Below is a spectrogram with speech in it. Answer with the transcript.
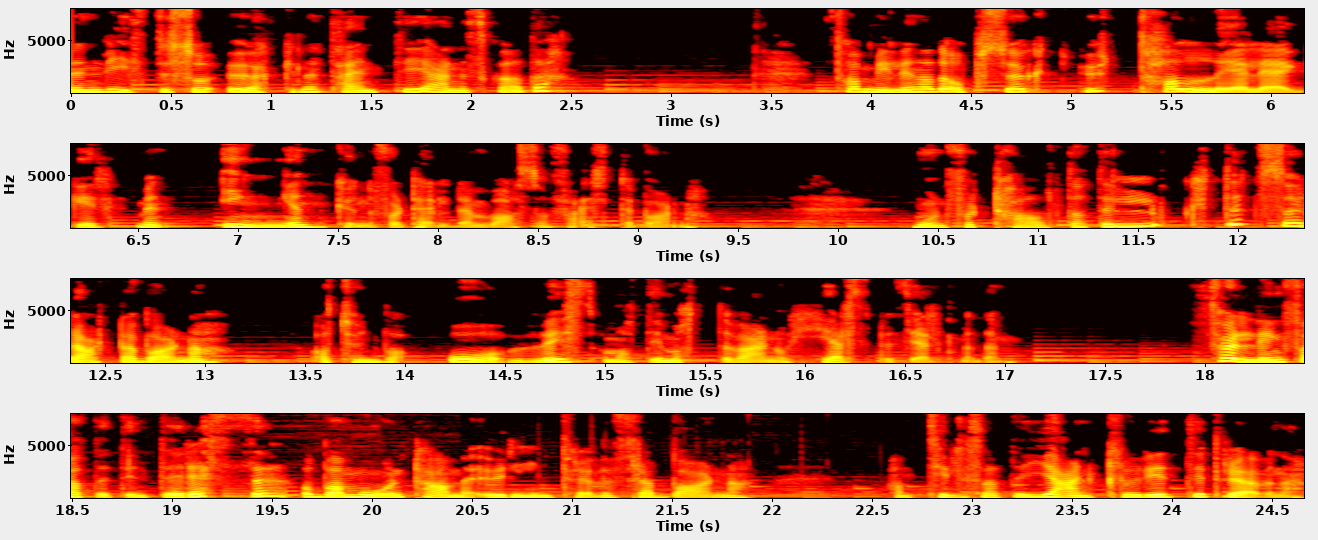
men viste så økende tegn til hjerneskade Familien hadde oppsøkt utallige leger, men ingen kunne fortelle dem hva som feilte barna. Moren fortalte at det luktet så rart av barna, at hun var overbevist om at de måtte være noe helt spesielt med dem. Følling fattet interesse og ba moren ta med urinprøve fra barna. Han tilsatte jernklorid til prøvene.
